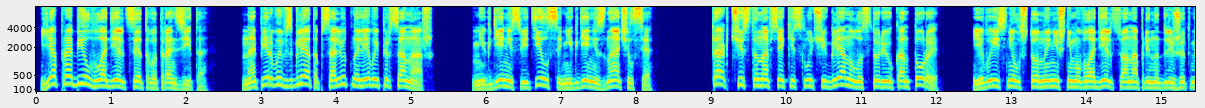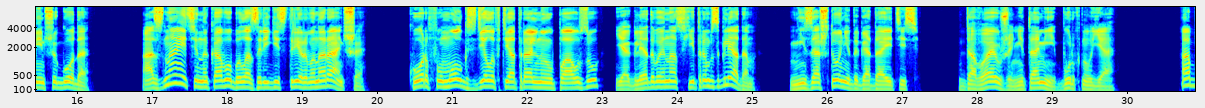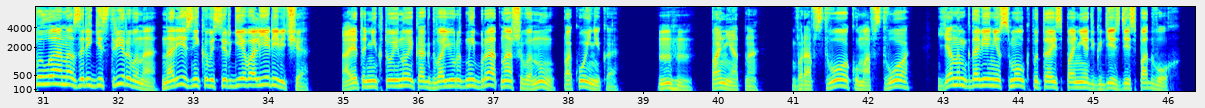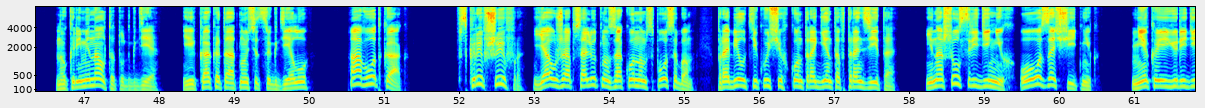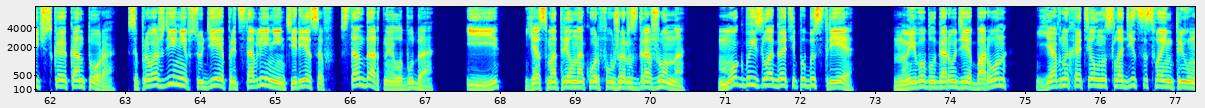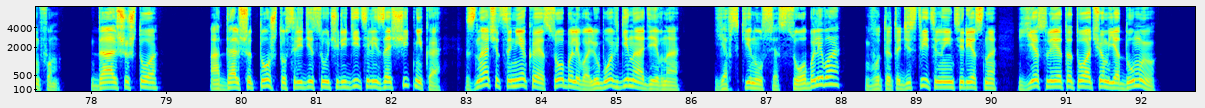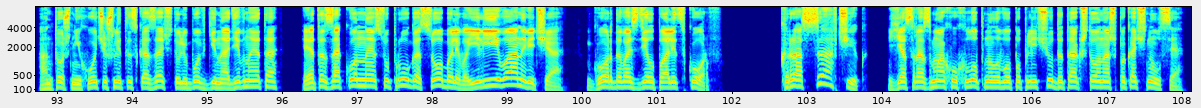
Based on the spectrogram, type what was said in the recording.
Я пробил владельца этого транзита. На первый взгляд абсолютно левый персонаж. Нигде не светился, нигде не значился. Так, чисто на всякий случай глянул историю конторы и выяснил, что нынешнему владельцу она принадлежит меньше года. А знаете, на кого была зарегистрирована раньше? Корф умолк, сделав театральную паузу и оглядывая нас хитрым взглядом. «Ни за что не догадаетесь». «Давай уже, не томи», — буркнул я. «А была она зарегистрирована на Резникова Сергея Валерьевича», а это никто иной, как двоюродный брат нашего, ну, покойника. Угу, понятно. Воровство, кумовство. Я на мгновение смолк, пытаясь понять, где здесь подвох. Но криминал-то тут где? И как это относится к делу? А вот как. Вскрыв шифр, я уже абсолютно законным способом пробил текущих контрагентов транзита и нашел среди них ООО «Защитник», некая юридическая контора, Сопровождение в суде, представление интересов, стандартная лабуда. И... Я смотрел на Корфа уже раздраженно. Мог бы излагать и побыстрее. Но его благородие барон явно хотел насладиться своим триумфом. Дальше что? А дальше то, что среди соучредителей защитника значится некая Соболева Любовь Геннадьевна. Я вскинулся. Соболева? Вот это действительно интересно. Если это то, о чем я думаю, «Антош, не хочешь ли ты сказать, что Любовь Геннадьевна это... Это законная супруга Соболева Ильи Ивановича?» Гордо воздел палец Корф. «Красавчик!» Я с размаху хлопнул его по плечу, да так, что он аж покачнулся.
